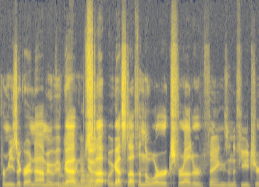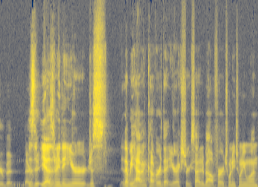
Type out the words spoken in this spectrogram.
for music right now, I mean we've got right now. Yeah. stuff we've got stuff in the works for other things in the future, but Is there yeah, is there anything you're just that we haven't covered that you're extra excited about for 2021?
